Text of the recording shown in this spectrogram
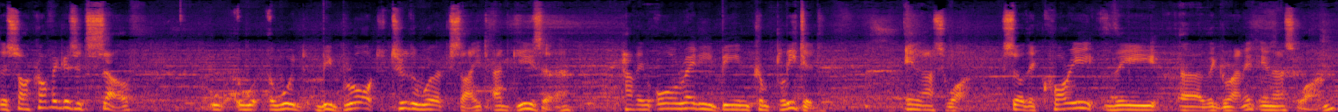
the sarcophagus itself w- w- would be brought to the work site at Giza, having already been completed in Aswan. So they quarry the uh, the granite in Aswan,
